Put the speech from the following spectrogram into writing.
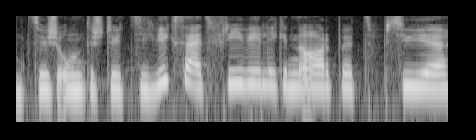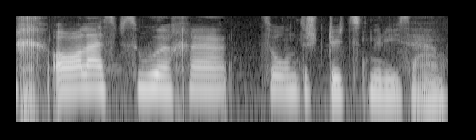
Und sonst unterstütze ich, wie gesagt, Freiwilligenarbeit, Besuche, Anlässe besuchen. So unterstützt man uns auch.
